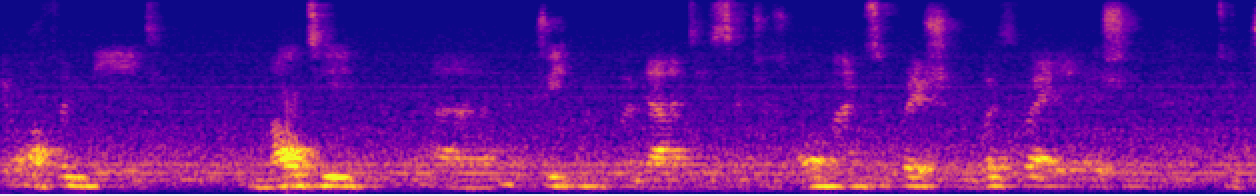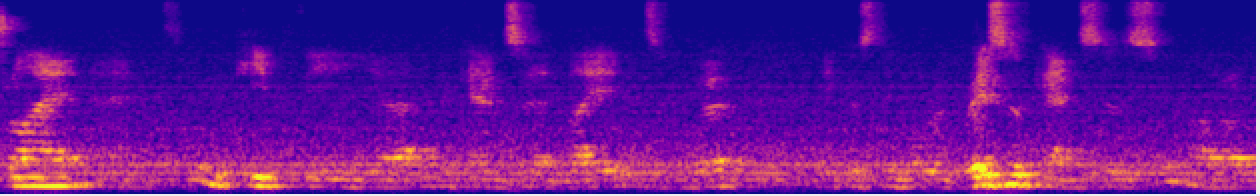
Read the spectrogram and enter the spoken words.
you often need multi uh, treatment modalities such as hormone suppression with radiation to try and keep the, uh, the cancer at bay, as it were, because the more aggressive cancers are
